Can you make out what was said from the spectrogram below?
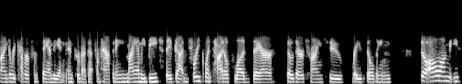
trying to recover from Sandy and, and prevent that from happening. Miami Beach, they've got frequent tidal floods there, so they're trying to raise buildings. So all along the East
